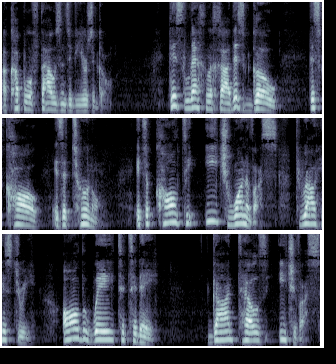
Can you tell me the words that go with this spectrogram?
a couple of thousands of years ago. This lech lecha, this go, this call is eternal. It's a call to each one of us throughout history, all the way to today. God tells each of us,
